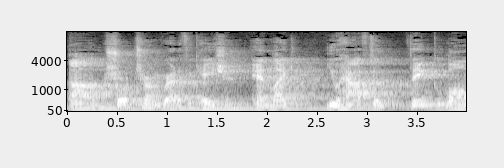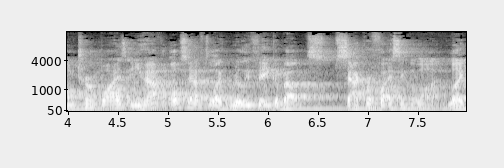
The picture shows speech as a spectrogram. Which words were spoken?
um, short-term gratification and like you have to think long-term wise and you have also have to like really think about sacrificing a lot like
